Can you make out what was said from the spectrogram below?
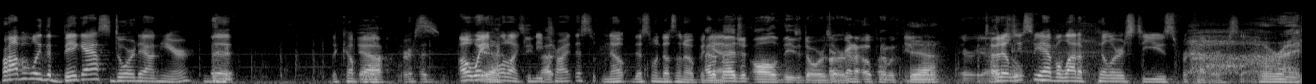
Probably the big ass door down here. The the couple Yeah. of doors. Oh wait, Yeah. hold on. Can you that? try this? Nope, this one doesn't open I'd yet. imagine all of these doors Are are gonna open with people. Yeah. Area. But at least we have a lot of pillars to use for cover. So All right.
